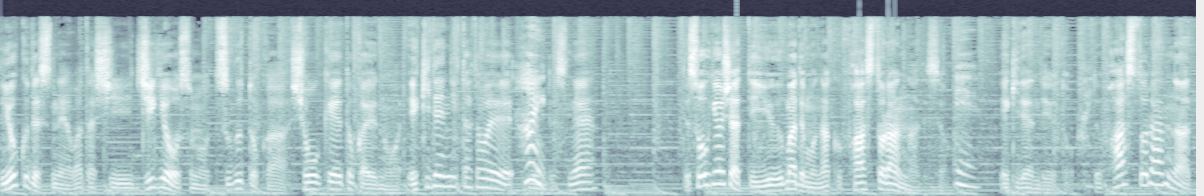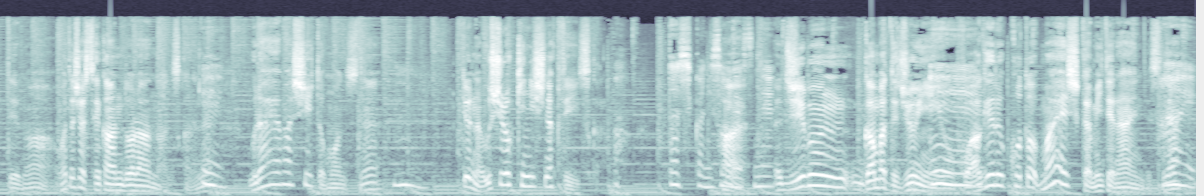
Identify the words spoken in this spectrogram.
でよくですね私事業その継ぐとか承継とかいうのを駅伝に例えるんですね、はい。で創業者っていうまでもなくファーストランナーですよ、ええ、駅伝でいうと、はい、でファーストランナーっていうのは私はセカンドランナーですからね、ええ、羨ましいと思うんですね、うん、っていうのは後ろ気にしなくていいですから確かにそうですね、はい、自分頑張って順位をこう上げること、前しか見てないんですね、はい、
